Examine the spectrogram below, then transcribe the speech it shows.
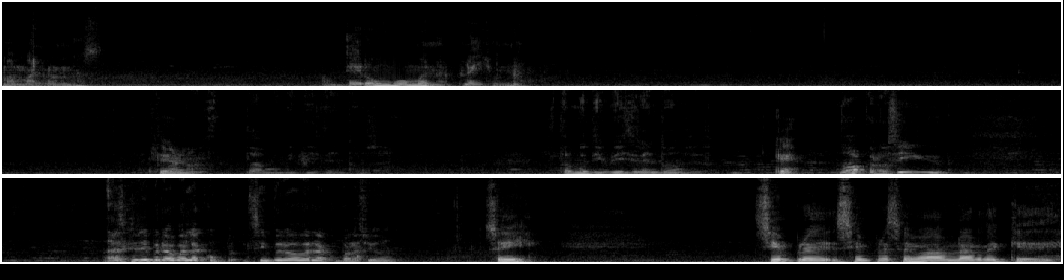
mamalonas. Era un boom en el Play 1. ¿Sí o no? Está muy difícil entonces. Está muy difícil entonces. ¿Qué? No, pero sí. Ah, es que siempre va a haber la, siempre va a haber la comparación. Sí. Siempre, siempre se va a hablar de que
